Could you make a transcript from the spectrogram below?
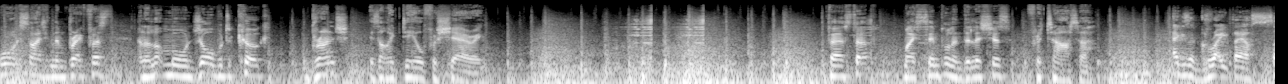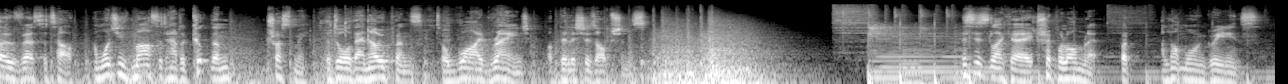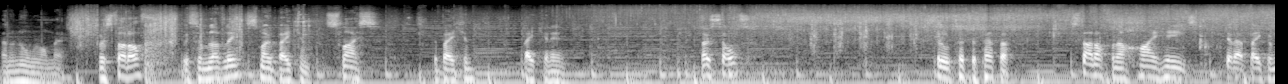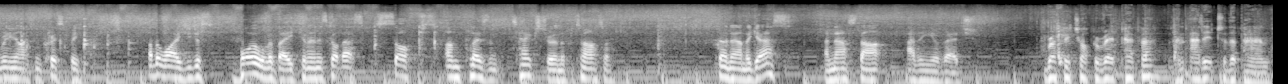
More exciting than breakfast and a lot more enjoyable to cook, brunch is ideal for sharing. First up, my simple and delicious frittata. Eggs are great, they are so versatile. And once you've mastered how to cook them, trust me, the door then opens to a wide range of delicious options. This is like a triple omelette, but a lot more ingredients than a normal omelette. We'll start off with some lovely smoked bacon. Slice the bacon, bacon in. No salt, a little touch of pepper. Start off on a high heat, get that bacon really nice and crispy. Otherwise, you just boil the bacon and it's got that soft, unpleasant texture in the frittata. Turn down the gas and now start adding your veg. Roughly chop a red pepper and add it to the pan.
